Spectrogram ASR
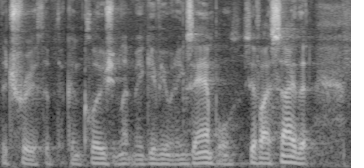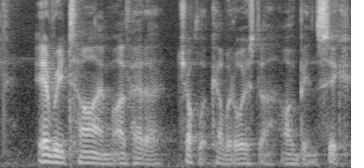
the truth of the conclusion. Let me give you an example. So if I say that every time I've had a chocolate covered oyster, I've been sick,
